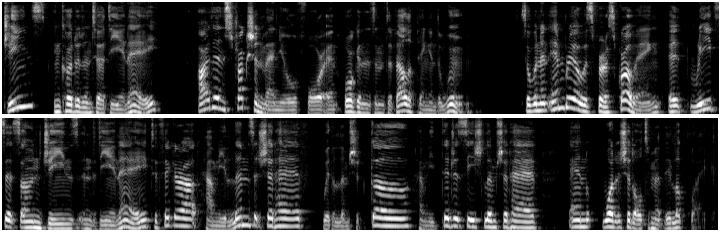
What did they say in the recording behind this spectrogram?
Genes, encoded into a DNA, are the instruction manual for an organism developing in the womb. So when an embryo is first growing, it reads its own genes in the DNA to figure out how many limbs it should have, where the limb should go, how many digits each limb should have, and what it should ultimately look like.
